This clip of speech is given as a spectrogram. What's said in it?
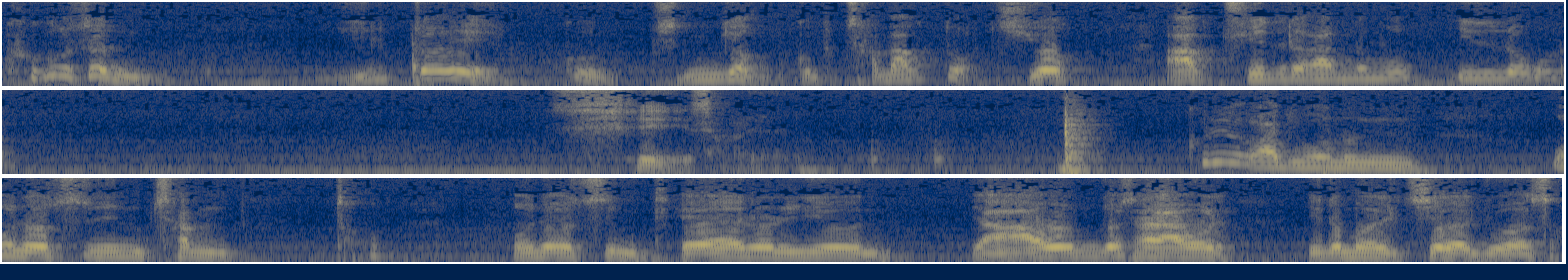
그것은 일조의 그 진경 그 사막도 지옥 악취에 들어간 놈의 일이로구나. 세상을 그래가지고는 오녀 스님 참, 오녀 스님 대를 이은 야운조사라고 이름을 지어주어서,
